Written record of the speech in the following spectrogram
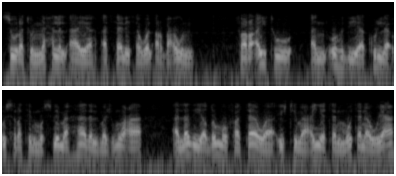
سورة النحل الآية الثالثة والأربعون. فرأيت أن أهدي كل أسرة مسلمة هذا المجموعة الذي يضم فتاوى اجتماعية متنوعة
